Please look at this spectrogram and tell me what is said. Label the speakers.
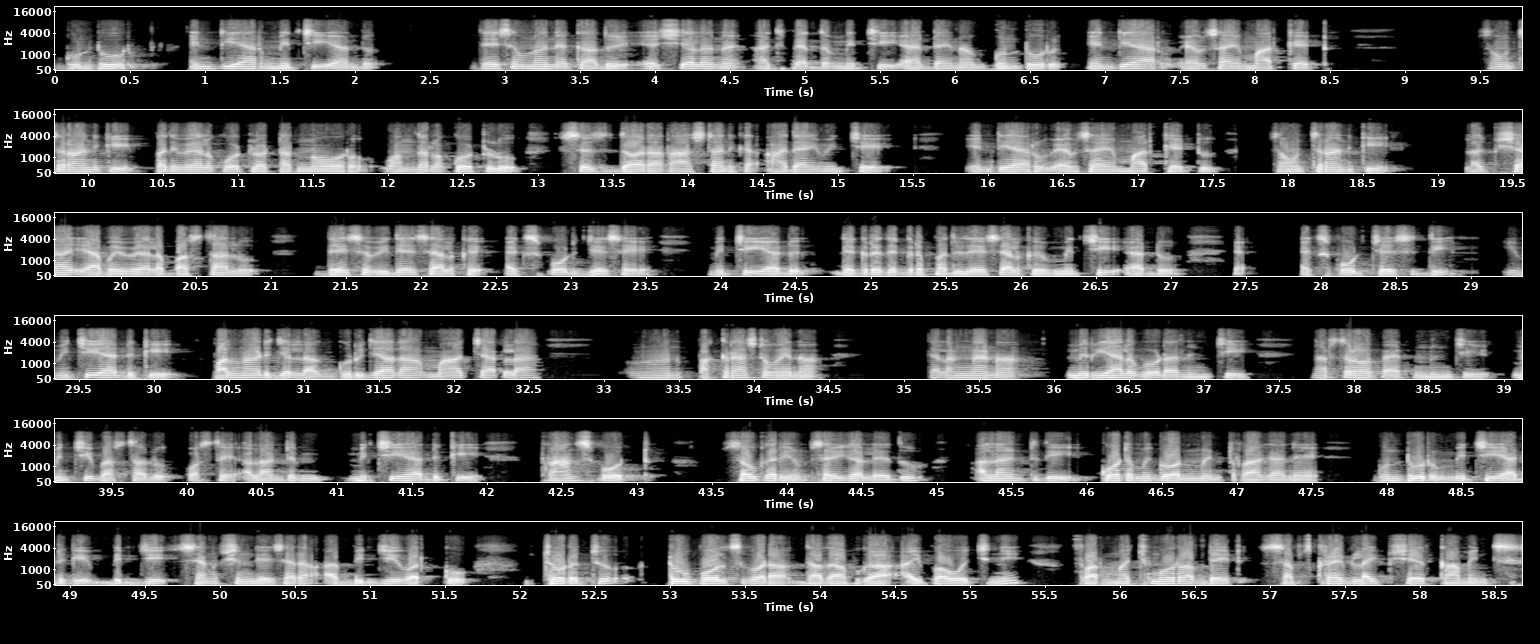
Speaker 1: గుంటూరు ఎన్టీఆర్ మిర్చి యార్డు. దేశంలోనే కాదు ఏషియాలోనే అతిపెద్ద మిర్చి యార్డ్ అయిన గుంటూరు ఎన్టీఆర్ వ్యవసాయ మార్కెట్. సంవత్సరానికి పదివేల కోట్ల టర్నోవర్ వందల కోట్లు సెస్ ద్వారా రాష్ట్రానికి ఆదాయం ఇచ్చే ఎన్టీఆర్ వ్యవసాయ మార్కెట్. సంవత్సరానికి లక్ష యాభై వేల బస్తాలు దేశ విదేశాలకు ఎక్స్పోర్ట్ చేసే మిర్చి యార్డు. దగ్గర దగ్గర పది దేశాలకు మిర్చి యార్డు ఎక్స్పోర్ట్ చేసిద్ది. ఈ మిర్చి యార్డుకి పల్నాడు జిల్లా గురిజాల మాచర్ల పక్క రాష్ట్రమైన తెలంగాణ మిర్యాలగూడ నుంచి నర్సరావుపేట నుంచి మిర్చి బస్తాలు వస్తాయి అలాంటి మిర్చి యార్డుకి ట్రాన్స్పోర్ట్ సౌకర్యం సరిగా లేదు. అలాంటిది కూటమి గవర్నమెంట్ రాగానే గుంటూరు మిర్చి యార్డుకి బ్రిడ్జి శాంక్షన్ చేశారు. ఆ బ్రిడ్జి వర్క్ చూడొచ్చు. టూ పోల్స్ కూడా దాదాపుగా అయిపోవచ్చింది for much more update subscribe like share comments.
